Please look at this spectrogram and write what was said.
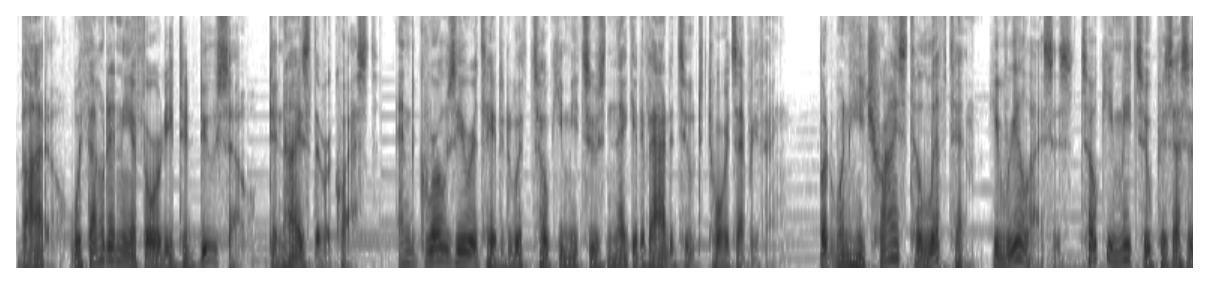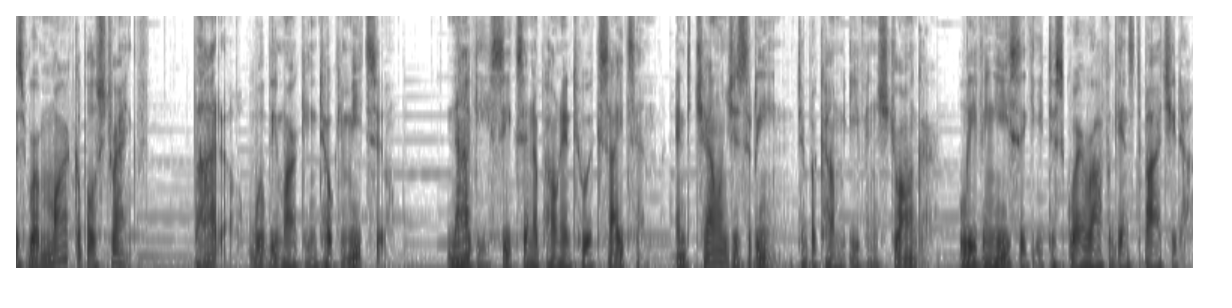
Baro, without any authority to do so, denies the request and grows irritated with Tokimitsu's negative attitude towards everything. But when he tries to lift him, he realizes Tokimitsu possesses remarkable strength. Baro will be marking Tokimitsu. Nagi seeks an opponent who excites him and challenges Rin to become even stronger, leaving Isagi to square off against Bachira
